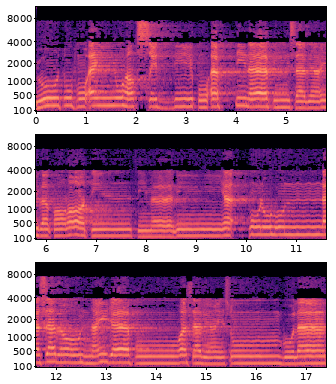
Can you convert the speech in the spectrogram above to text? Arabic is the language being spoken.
يوسف أيها الصديق أفتنا في سبع بقرات ثمان يأكلهن سبع عجاف وسبع سنبلات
